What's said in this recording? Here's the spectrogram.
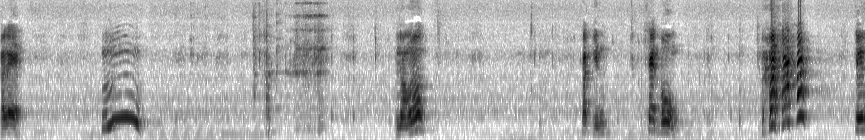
อะไรอืมพี่น้องเออถ้ากินแซ่บบุ้งจริง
